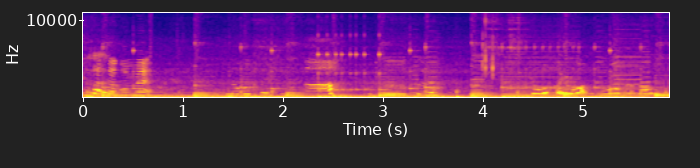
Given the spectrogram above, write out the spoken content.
ったごめん残ってるあ残ってるそうよそうかかるの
